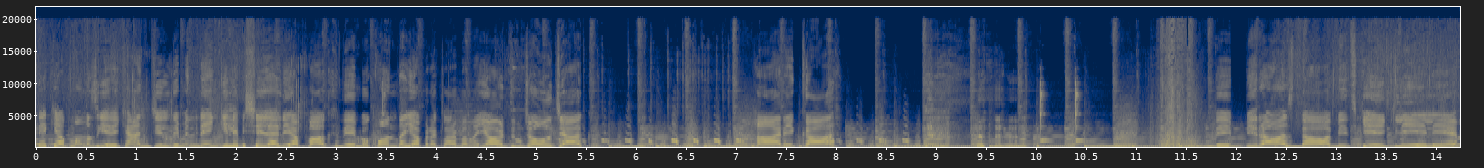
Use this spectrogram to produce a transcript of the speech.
Tek yapmamız gereken cildimin rengiyle bir şeyler yapmak ve bu konuda yapraklar bana yardımcı olacak. Harika. ve biraz daha bitki ekleyelim.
